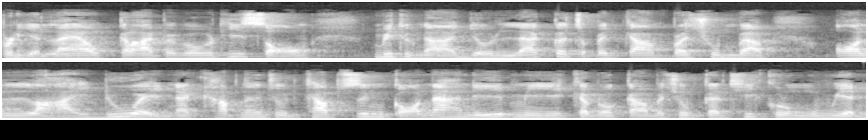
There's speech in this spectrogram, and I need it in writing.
เปลี่ยนแล้ว กลายไปเป็นวันที่ 2 มิถุนายนและก็จะเป็นการประชุมแบบออนไลน์ด้วยนะครับนักทุนครับ ซึ่งก่อนหน้านี้มีกำหนดการประชุมกันที่กรุงเวียน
